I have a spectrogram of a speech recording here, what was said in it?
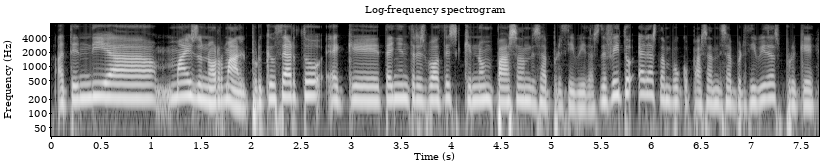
atendía máis do normal, porque o certo é que teñen tres voces que non pasan desapercibidas. De feito, elas tampouco pasan desapercibidas porque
